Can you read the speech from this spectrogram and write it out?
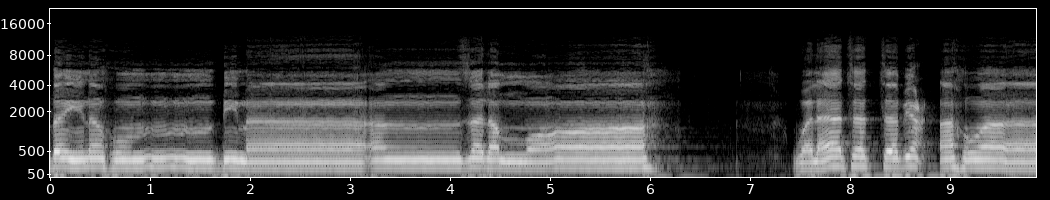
بينهم بما أنزل الله. ولا تتبع أهواءهم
